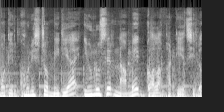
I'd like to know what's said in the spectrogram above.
মোদির ঘনিষ্ঠ মিডিয়া ইউনুসের নামে গলা ফাটিয়েছিল।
